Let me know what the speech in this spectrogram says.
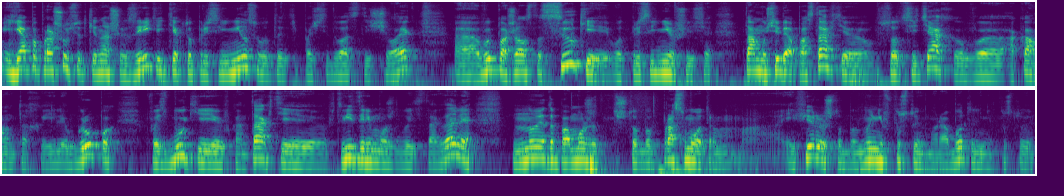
я попрошу все-таки наших зрителей, тех, кто присоединился, вот эти почти 20 тысяч человек, вы, пожалуйста, ссылки, вот присоединившиеся, там у себя поставьте в соцсетях, в аккаунтах или в группах, в Фейсбуке, ВКонтакте, в Твиттере, может быть, и так далее. Но это поможет, чтобы просмотром э, эфира, чтобы, ну, не впустую мы работали, не впустую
